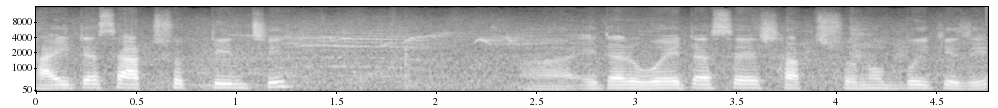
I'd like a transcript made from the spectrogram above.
হাইট আছে আটষট্টি ইঞ্চি এটার ওয়েট আছে সাতশো নব্বই কেজি।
